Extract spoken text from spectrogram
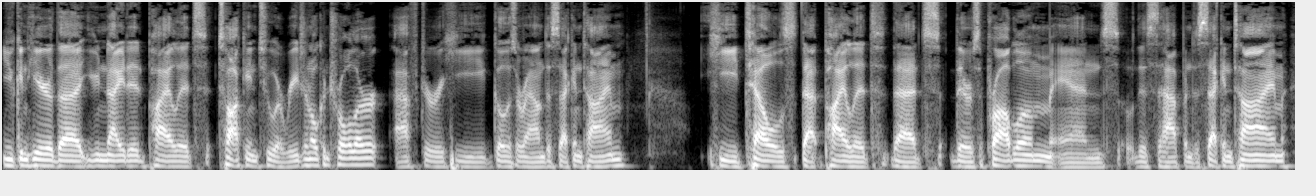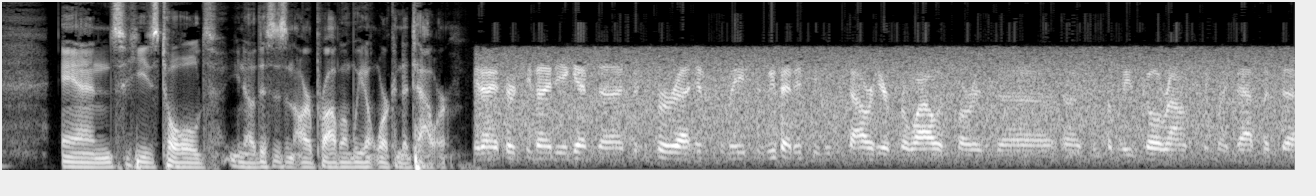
you can hear the United pilot talking to a regional controller after he goes around a second time. He tells that pilot that there's a problem and this happened a second time. And he's told, you know, this isn't our problem. We don't work in the tower. United 1390 again, uh, just for uh, information, we've had issues with the tower here for a while as far as uh, uh, some of these go arounds, things like that. But uh,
